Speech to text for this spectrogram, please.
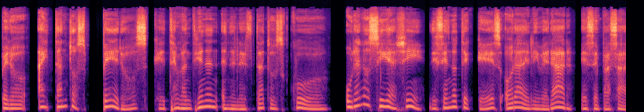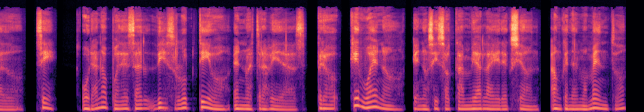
pero hay tantos peros que te mantienen en el status quo. Urano sigue allí, diciéndote que es hora de liberar ese pasado. Sí, Urano puede ser disruptivo en nuestras vidas, pero qué bueno que nos hizo cambiar la dirección, aunque en el momento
